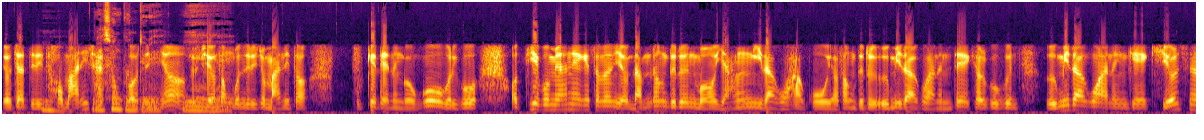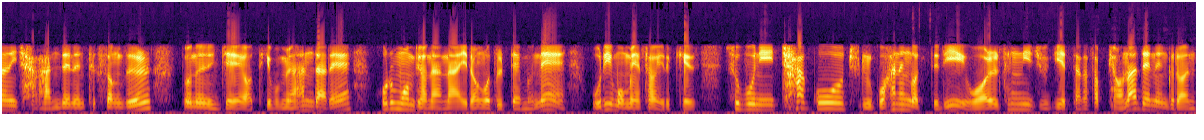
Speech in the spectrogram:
여자들이 더 음, 많이 잘 여성분들이. 붙거든요. 예. 그렇죠. 여성분들이 좀 많이 더 붙게 되는 거고 그리고 어떻게 보면 한의학에서는 여- 남성들은 뭐 양이라고 하고 여성들은 음이라고 하는데 결국은 음이라고 하는 게 기혈순환이 잘 안 되는 특성들 또는 이제 어떻게 보면 한 달에 호르몬 변화나 이런 것들 때문에 우리 몸에서 이렇게 수분이 차고 줄고 하는 것들이 월 생리 주기에 따라서 변화되는 그런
